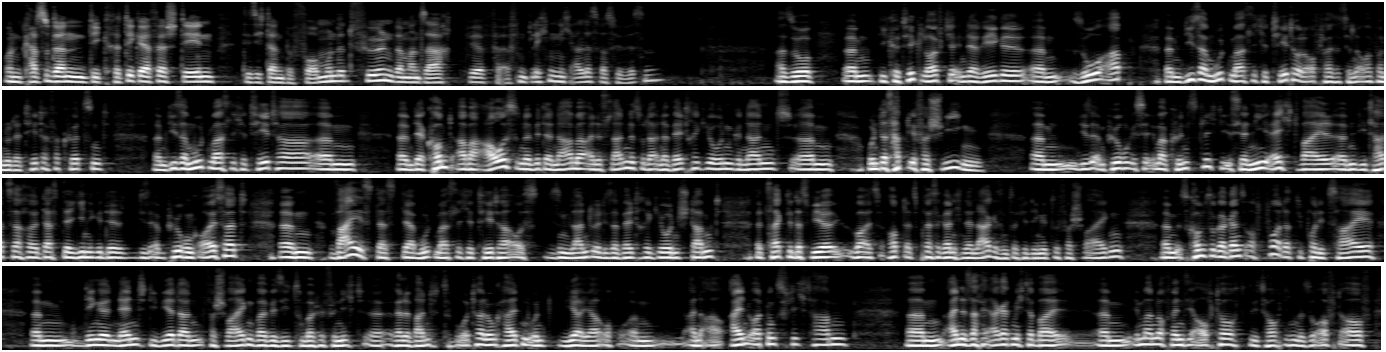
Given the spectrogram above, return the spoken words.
Und kannst du dann die Kritiker verstehen, die sich dann bevormundet fühlen, wenn man sagt, wir veröffentlichen nicht alles, was wir wissen? Also ähm, die Kritik läuft ja in der Regel ähm, so ab, ähm, dieser mutmaßliche Täter, oder oft heißt es dann auch einfach nur der Täter verkürzend, ähm, dieser mutmaßliche Täter ähm, der kommt aber aus und dann wird der Name eines Landes oder einer Weltregion genannt ähm, und das habt ihr verschwiegen. Ähm, diese Empörung ist ja immer künstlich, die ist ja nie echt, weil ähm, die Tatsache, dass derjenige, der diese Empörung äußert, ähm, weiß, dass der mutmaßliche Täter aus diesem Land oder dieser Weltregion stammt, äh, zeigte, dass wir überhaupt als Presse gar nicht in der Lage sind, solche Dinge zu verschweigen. Ähm, es kommt sogar ganz oft vor, dass die Polizei ähm, Dinge nennt, die wir dann verschweigen, weil wir sie zum Beispiel für nicht äh, relevant zur Beurteilung halten und wir ja auch ähm, eine Einordnungspflicht haben. Ähm, eine Sache ärgert mich dabei ähm, immer noch, wenn sie auftaucht. Sie taucht nicht mehr so oft auf.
